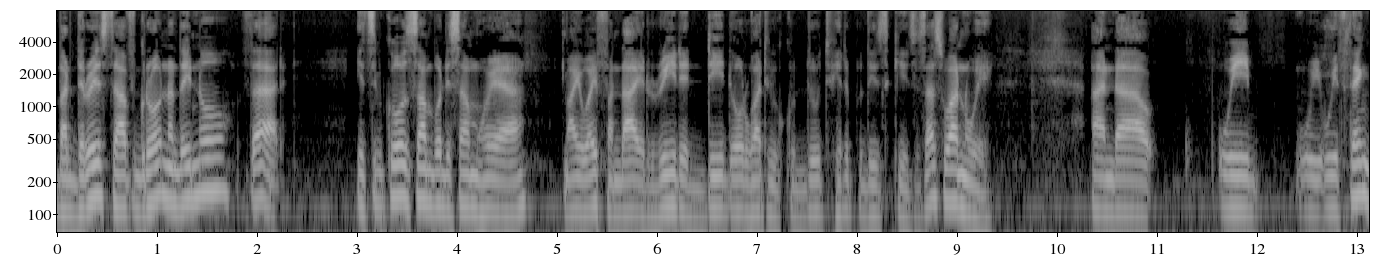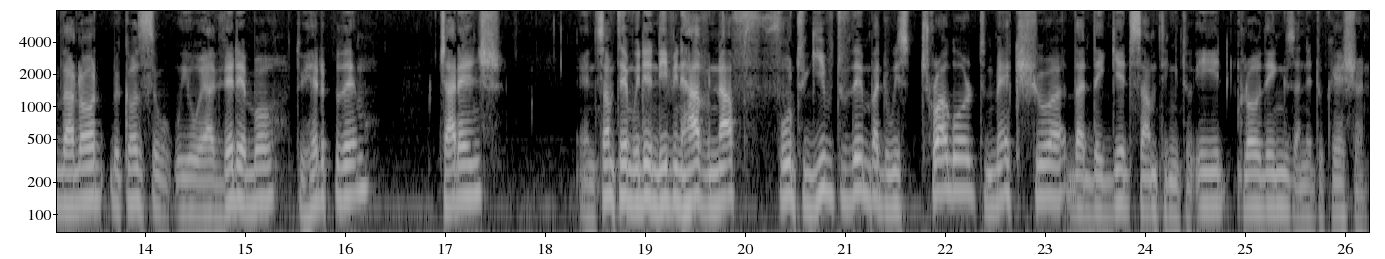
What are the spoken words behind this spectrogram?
but the rest have grown and they know that it's because somebody somewhere, my wife and I, really did all what we could do to help these kids. That's one way, and uh, we we we thank the Lord because we were available to help them, challenge, and sometimes we didn't even have enough food to give to them, but we struggled to make sure that they get something to eat, clothing, and education.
